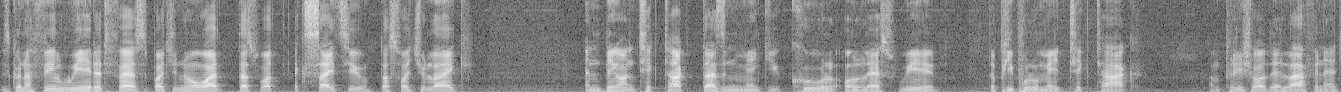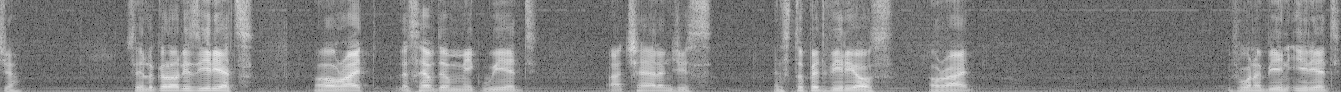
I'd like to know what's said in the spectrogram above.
It's gonna feel weird at first, but you know what? That's what excites you. That's what you like. And being on TikTok doesn't make you cool or less weird. The people who made TikTok, I'm pretty sure they're laughing at you. Say, look at all these idiots. All right, let's have them make weird uh, challenges and stupid videos. All right. If you want to be an idiot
